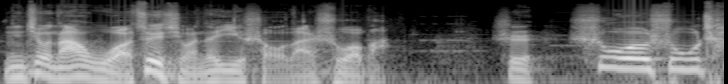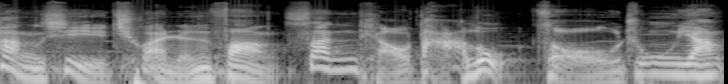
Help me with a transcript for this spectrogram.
你就拿我最喜欢的一首来说吧，是说书唱戏劝人方，三条大路走中央，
